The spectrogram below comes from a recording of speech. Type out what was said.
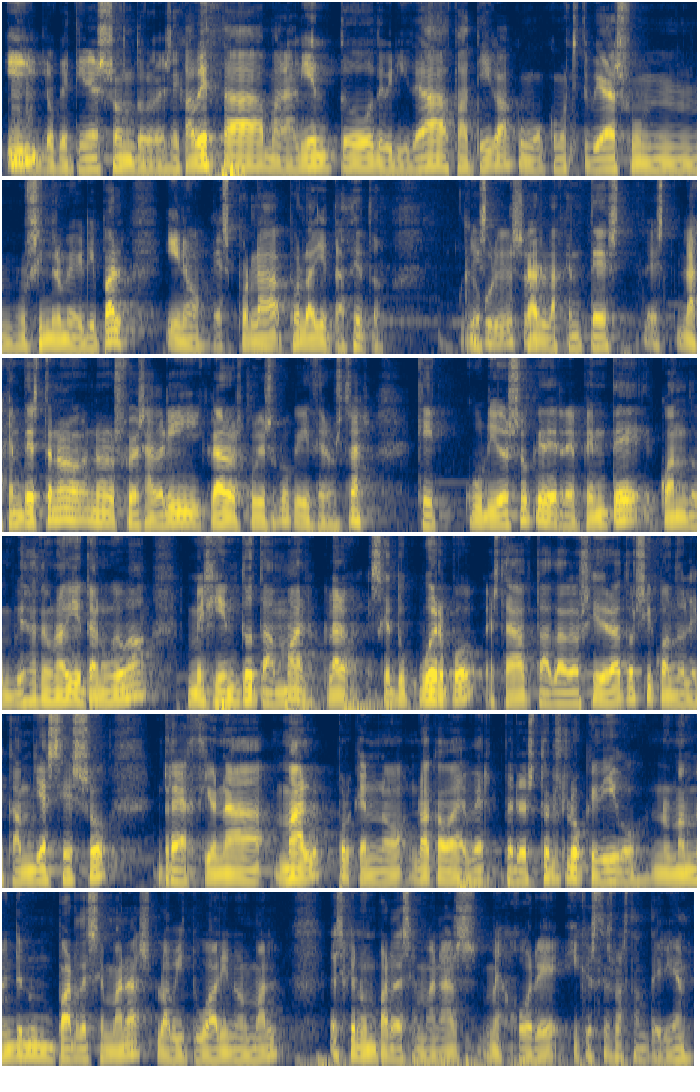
y lo que tienes son dolores de cabeza, mal aliento, debilidad, fatiga, como, como si tuvieras un, un síndrome gripal. Y no, es por la, por la dieta ceto. Qué curioso. Claro, la gente, la gente esto no, no, lo suele saber y claro, es curioso porque dices, ostras, qué curioso que de repente cuando empiezo a hacer una dieta nueva me siento tan mal. Claro, es que tu cuerpo está adaptado a los hidratos y cuando le cambias eso reacciona mal porque no, no acaba de ver. Pero esto es lo que digo, normalmente en un par de semanas, lo habitual y normal es que en un par de semanas mejore y que estés bastante bien.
